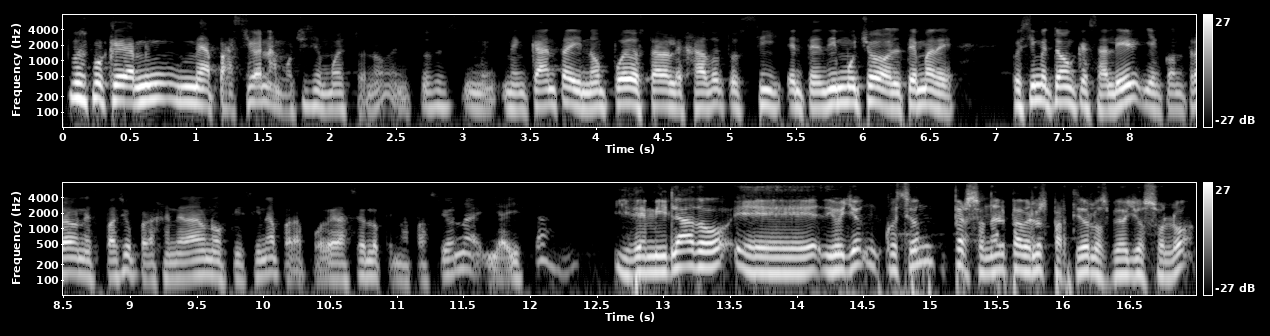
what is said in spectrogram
pues porque a mí me apasiona muchísimo esto, ¿no? Entonces me, me, encanta y no puedo estar alejado, entonces sí, entendí mucho el tema de, pues sí me tengo que salir y encontrar un espacio para generar una oficina para poder hacer lo que me apasiona y ahí está. Y de mi lado, eh, digo yo, en cuestión personal para ver los partidos los veo yo solo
